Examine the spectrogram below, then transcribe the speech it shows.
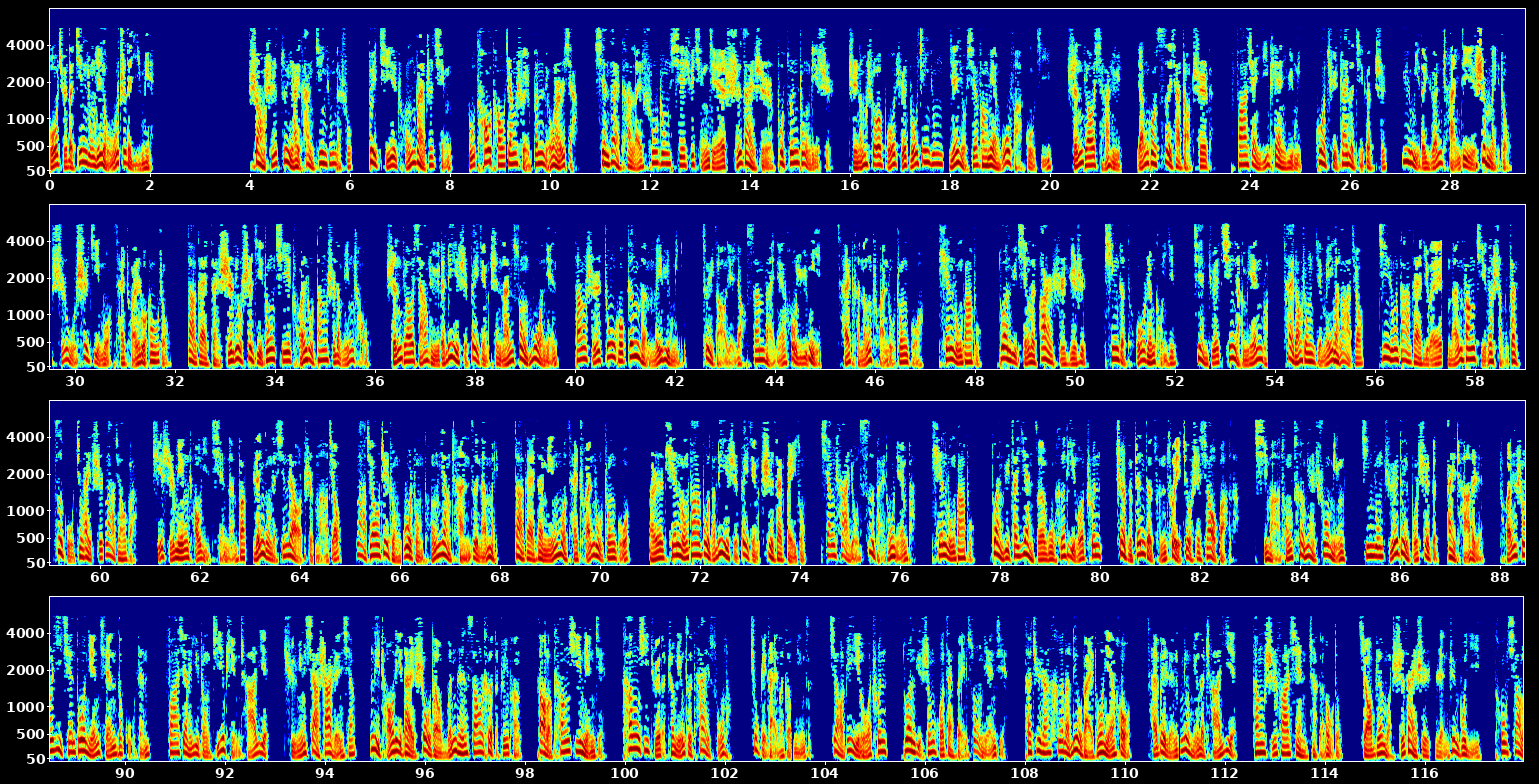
伯爵的金庸也有无知的一面。少时最爱看金庸的书，对其崇拜之情如滔滔江水奔流而下。现在看来，书中些许情节实在是不尊重历史，只能说伯爵如金庸也有些方面无法顾及。《神雕侠侣》，杨过四下找吃的，发现一片玉米，过去摘了几个吃。玉米的原产地是美洲，十五世纪末才传入欧洲。大概在十六世纪中期传入当时的明朝，《神雕侠侣》的历史背景是南宋末年，当时中国根本没玉米，最早也要三百年后玉米才可能传入中国。《天龙八部》，段誉行了二十余日，听着土人口音，渐觉清雅绵软，菜肴中也没了辣椒。金庸大概以为南方几个省份自古就爱吃辣椒吧。其实明朝以前，南方人用的新料是麻椒、辣椒这种物种，同样产自南美，大概在明末才传入中国。而《天龙八部》的历史背景是在北宋，相差有四百多年吧。《天龙八部》，段誉在燕泽屋喝碧螺春，这个真的纯粹就是笑话了。起码从侧面说明，金庸绝对不是个爱茶的人。传说一千多年前的古人。发现了一种极品茶叶，取名下沙人香，历朝历代受到文人骚客的追捧。到了康熙年间，康熙觉得这名字太俗了，就给改了个名字叫碧螺春。段誉生活在北宋年间，他居然喝了六百多年后才被人命名的茶叶。当时发现这个漏洞，小编我实在是忍俊不已，偷笑了。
